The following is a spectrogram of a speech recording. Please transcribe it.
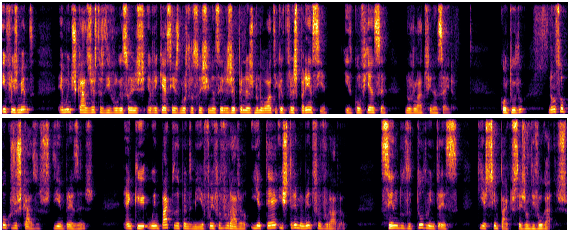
Infelizmente, em muitos casos, estas divulgações enriquecem as demonstrações financeiras apenas numa ótica de transparência e de confiança no relato financeiro. Contudo, não são poucos os casos de empresas em que o impacto da pandemia foi favorável e até extremamente favorável sendo de todo o interesse que estes impactos sejam divulgados.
